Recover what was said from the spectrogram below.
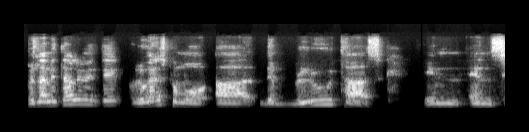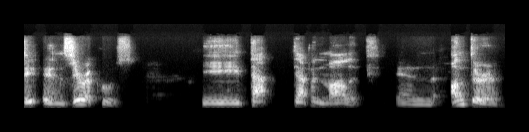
pues lamentablemente lugares como uh, The Blue Tusk en, en, en Syracuse y Tap Tap and Mallet, en Hunter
